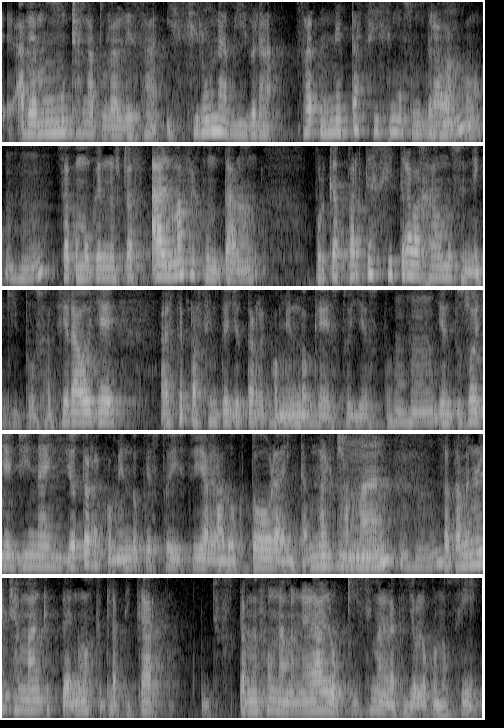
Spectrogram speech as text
eh, había mucha naturaleza. Hicieron una vibra, o sea, neta sí hicimos un trabajo. O sea, como que nuestras almas se juntaron, porque aparte sí trabajábamos en equipos. Así era, oye, a este paciente yo te recomiendo que esto y esto. Y entonces, oye, Gina, y yo te recomiendo que esto y esto, y a la doctora, y también al chamán. O sea, también el chamán que tenemos que platicar, también fue una manera loquísima en la que yo lo conocí.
